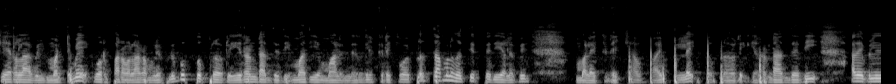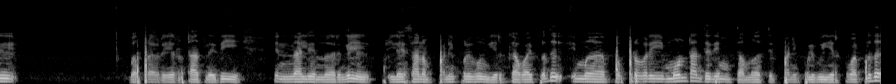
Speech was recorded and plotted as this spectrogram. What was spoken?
கேரளாவில் மட்டுமே ஒரு பரவலான மழைப்பொழிவு பிப்ரவரி இரண்டாம் தேதி மதிய மாலை நேரங்களில் கிடைக்க வாய்ப்புள்ளது தமிழகத்தில் பெரிய அளவில் மழை கிடைக்க வாய்ப்பில்லை. பிப்ரவரி இரண்டாம் தேதி அதேபோல் பிப்ரவரி எட்டாம் தேதி நள்ளிரவு லேசான பனிப்பொழிவும் இருக்க வாய்ப்புள்ளது. பிப்ரவரி மூன்றாம் தேதி தமிழகத்தில் பனிப்பொழிவு இருக்க வாய்ப்புள்ளது.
